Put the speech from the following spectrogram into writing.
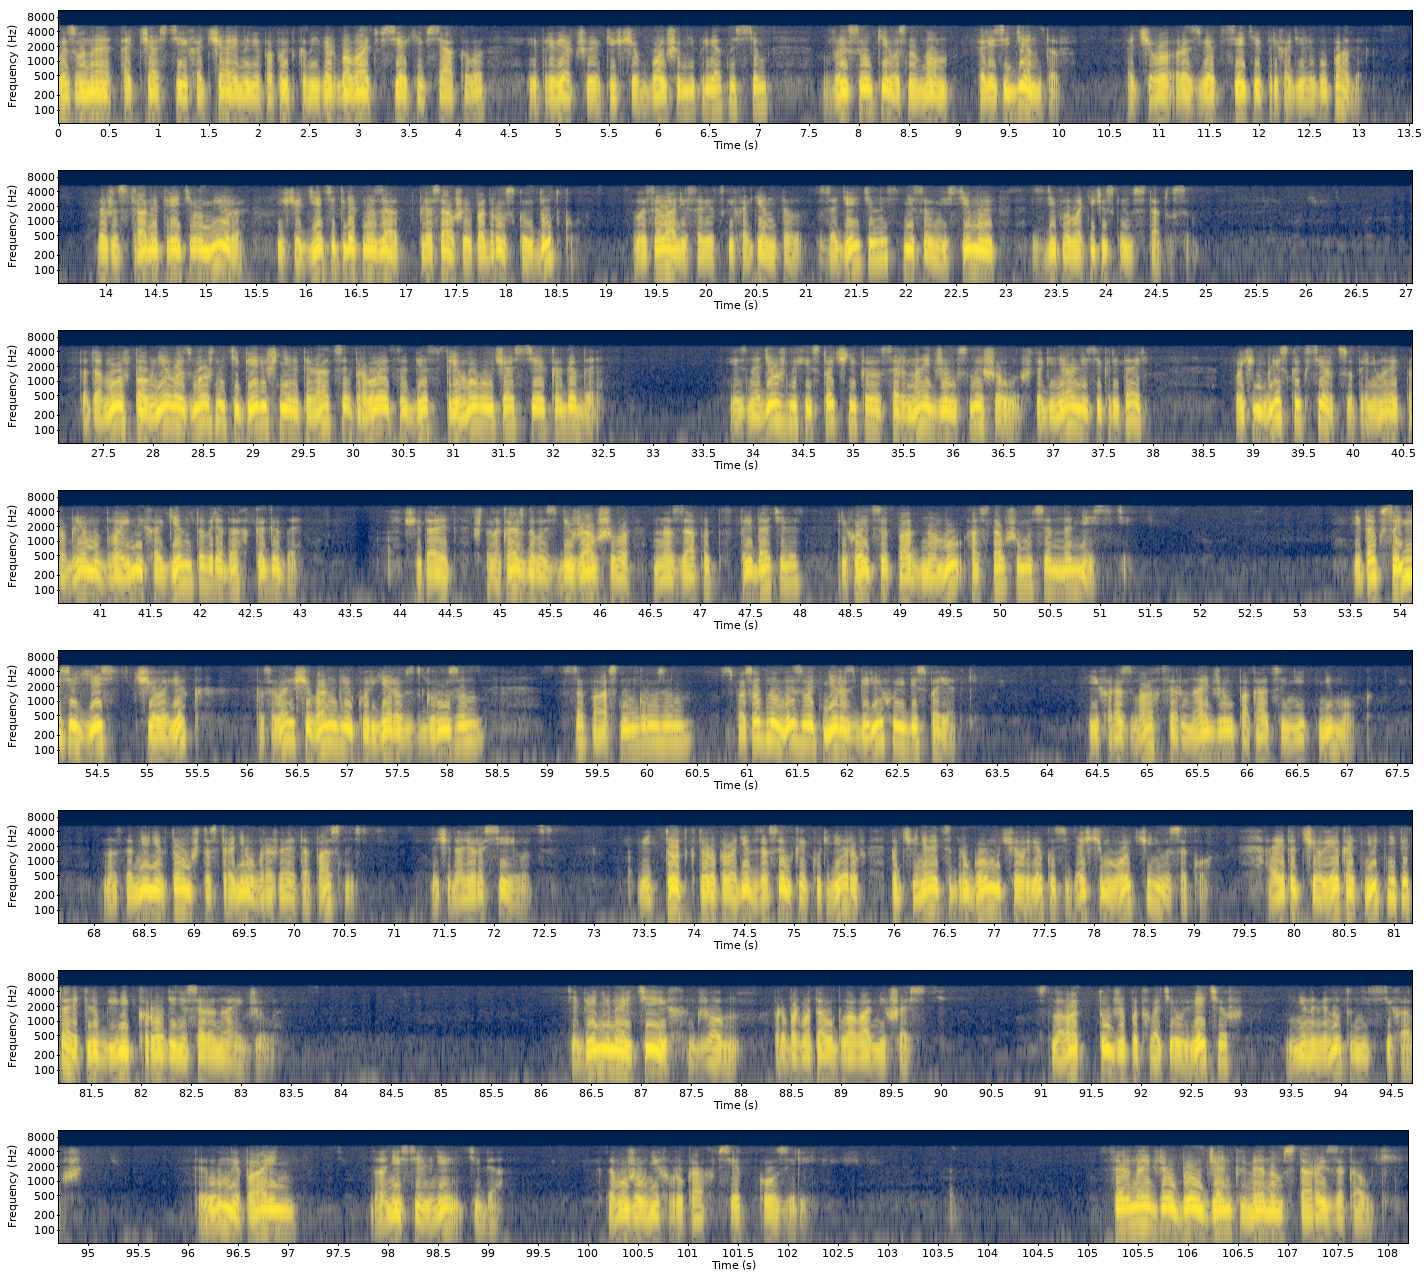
вызванная отчасти их отчаянными попытками вербовать всех и всякого и приведшая к еще большим неприятностям, высылки в основном резидентов, отчего разведсети приходили в упадок. Даже страны третьего мира, еще 10 лет назад плясавшие под русскую дудку, высылали советских агентов за деятельность, несовместимую с дипломатическим статусом. Потому вполне возможно теперешняя операция проводится без прямого участия КГБ. Из надежных источников сэр Найджел слышал, что генеральный секретарь очень близко к сердцу принимает проблему двойных агентов в рядах КГБ. Считает, что на каждого сбежавшего на запад предателя приходится по одному оставшемуся на месте. Итак, в Союзе есть человек, посылающий в Англию курьеров с грузом, с опасным грузом, способным вызвать неразбериху и беспорядки. Их размах сэр Найджел пока оценить не мог. Но сомнения в том, что стране угрожает опасность, начинали рассеиваться. Ведь тот, кто руководит засылкой курьеров, подчиняется другому человеку, сидящему очень высоко. А этот человек отнюдь не питает любви к родине сэра Найджела. «Тебе не найти их, Джон», — пробормотал глава Ми-6. Слова тут же подхватил ветер, ни на минуту не стихавший. «Ты умный парень, но они сильнее тебя. К тому же у них в руках все козыри». Сэр Найджел был джентльменом старой закалки.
